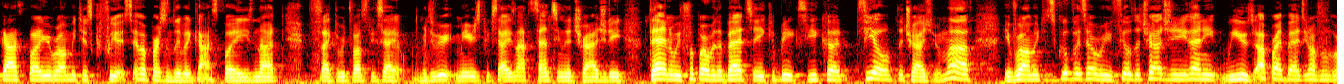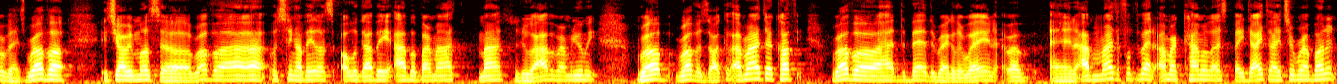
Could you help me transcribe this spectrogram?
Gaspa. If a person's Libe Gaspa, he's not like the Ritva speaks uh, out. Meir speaks out. He's not sensing the tragedy. Then we flip over the bed so he could be he could feel the tragedy. Mav Yirah Mitis Kfuyas. However, he feels the tragedy. Then he, we use upright beds. You don't have to flip over beds. Rava. It's Rabbi Musa. Rava. Sitting Avelas? Olagabe Abba Barmat Mat. Do Abba Rava Zakav. Amrata Kafi. Rava had the bed the regular way, and and Abba Marta flipped the bed. Amar Kamalas by Daita. It's a Rabbanan.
